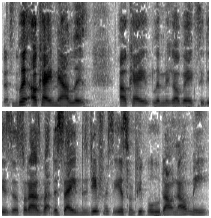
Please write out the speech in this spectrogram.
That's but okay, now let okay, let me go back to this. That's what I was about to say. The difference is from people who don't know me,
